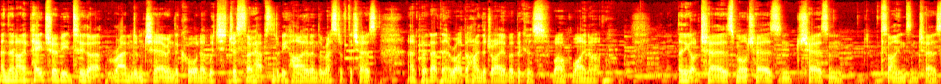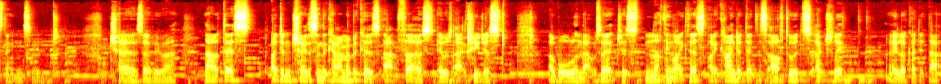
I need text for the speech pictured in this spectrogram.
And then I paid tribute to that random chair in the corner, which just so happens to be higher than the rest of the chairs, and put that there right behind the driver because, well, why not? Then you got chairs, more chairs, and chairs, and signs, and chairs things, and chairs everywhere. Now, this, I didn't show this in the camera because at first it was actually just a wall and that was it, just nothing like this. I kind of did this afterwards, actually. Hey, look, I did that.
